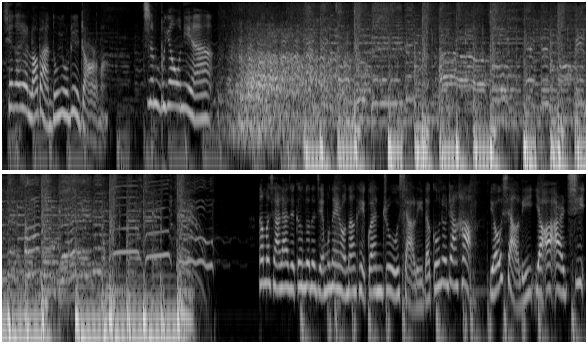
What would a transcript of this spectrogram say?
现在这老板都用这招了吗？真不要脸！那么想了解更多的节目内容呢，可以关注小黎的公众账号“有小黎幺二二七”，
